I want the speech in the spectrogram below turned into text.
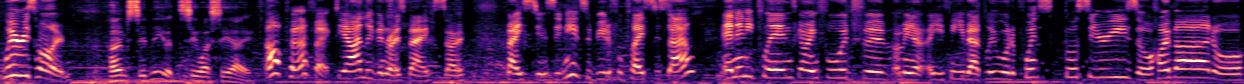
Where is home? Home Sydney at the CYCA. Oh, perfect. Yeah, I live in Rose Bay, so based in Sydney. It's a beautiful place to sail. And any plans going forward for? I mean, are you thinking about Blue Water Point Score Series or Hobart or?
